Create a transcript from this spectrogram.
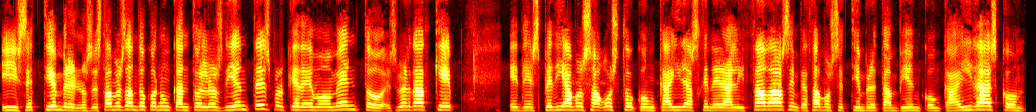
Y septiembre, nos estamos dando con un canto en los dientes porque de momento es verdad que eh, despedíamos agosto con caídas generalizadas, empezamos septiembre también con caídas, con,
